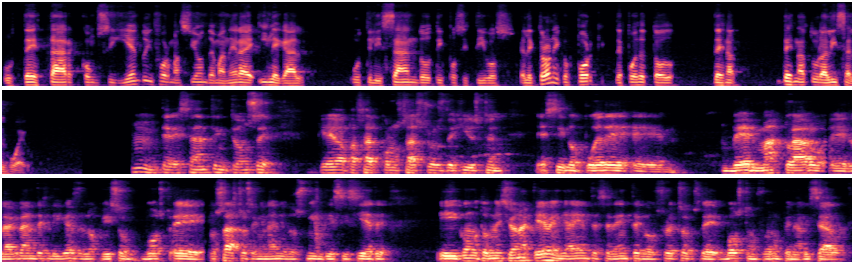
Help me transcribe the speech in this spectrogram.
usted estar consiguiendo información de manera ilegal utilizando dispositivos electrónicos, porque después de todo desnaturaliza el juego. Mm, interesante, entonces, ¿qué va a pasar con los Astros de Houston? Eh, si lo puede eh, ver más claro eh, las grandes ligas de lo que hizo los Astros en el año 2017. Y como tú mencionas, Kevin, ya hay antecedentes, los Red Sox de Boston fueron penalizados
